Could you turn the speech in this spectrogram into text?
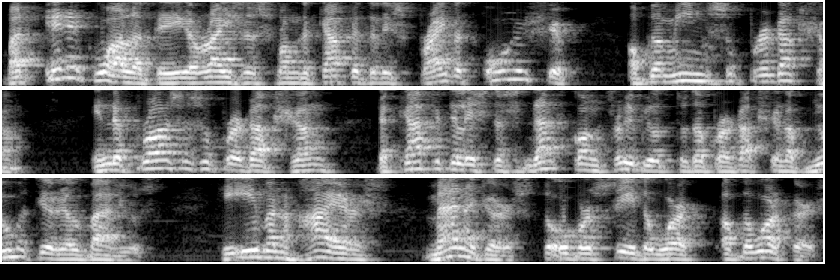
But inequality arises from the capitalist private ownership of the means of production. In the process of production, the capitalist does not contribute to the production of new material values. He even hires managers to oversee the work of the workers.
